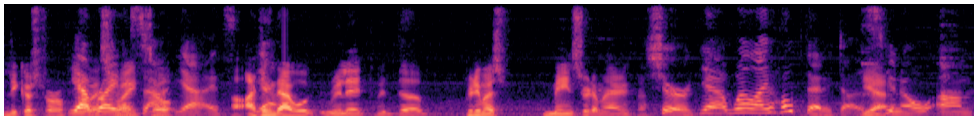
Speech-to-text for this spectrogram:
liquor store of Yeah, US, right, right? so yeah, it's- uh, I think that would relate with the pretty much Main Street America. Sure. Yeah. Well, I hope that it does. Yeah. You know. Um,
